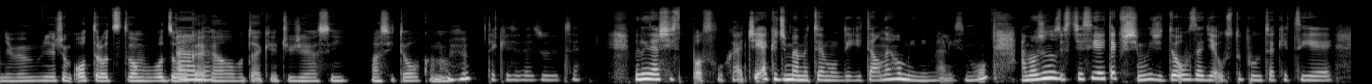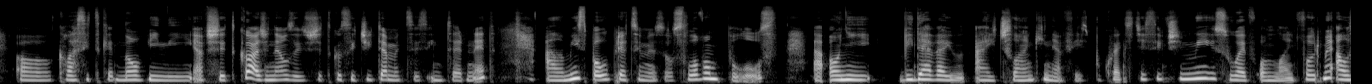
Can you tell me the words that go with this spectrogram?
neviem, niečom otroctvom v úvodzovkách alebo také, čiže asi, asi toľko. No. Mm-hmm, také zväzujúce. Milí naši poslucháči, a keďže máme tému digitálneho minimalizmu a možno ste si aj tak všimli, že do úzadia ustupujú také tie o, klasické noviny a všetko a že naozaj všetko si čítame cez internet, ale my spolupracujeme so Slovom Plus a oni vydávajú aj články na Facebooku, ak ste si všimli, sú aj v online forme, ale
